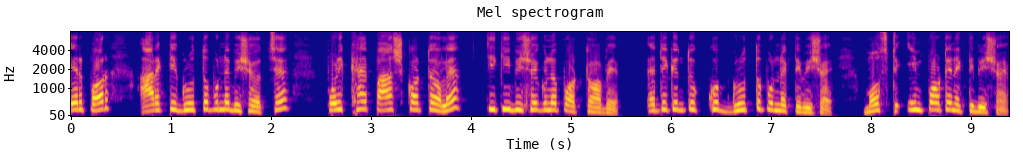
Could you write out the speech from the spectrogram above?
এরপর আরেকটি গুরুত্বপূর্ণ বিষয় হচ্ছে, পরীক্ষায় পাশ করতে হলে কি কি বিষয়গুলো পড়তে হবে? এটি কিন্তু খুব গুরুত্বপূর্ণ একটি বিষয় মোস্ট ইম্পর্টেন্ট একটি বিষয়।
